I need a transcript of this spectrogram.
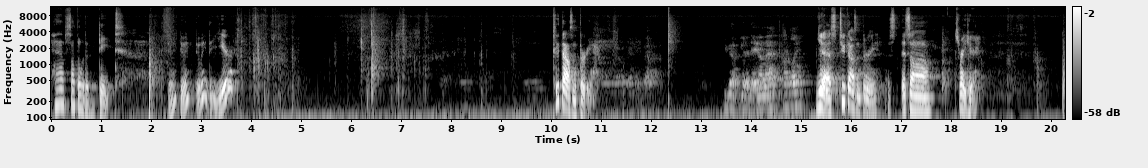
Have something with a date. Do we? Do we? Do we? The year? Two thousand three. You got, you got a date on that? Yes, two thousand three. It's it's uh it's right here. I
